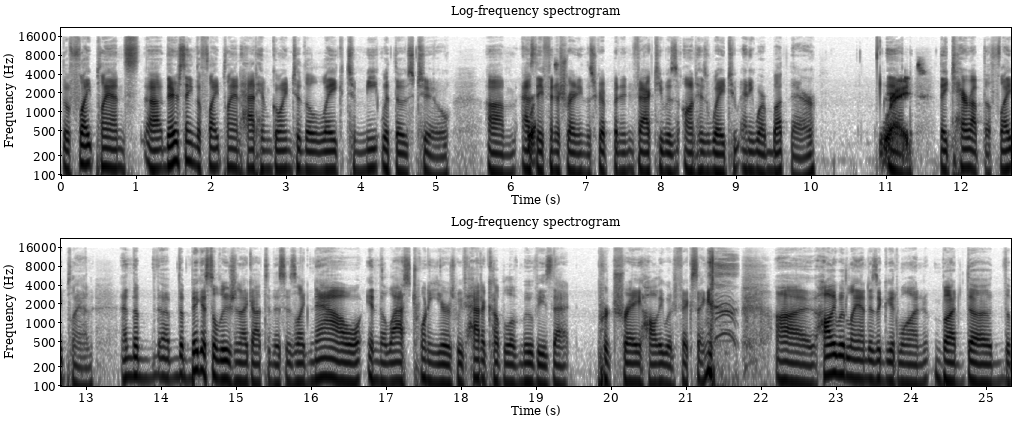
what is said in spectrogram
the flight plans. Uh, they're saying the flight plan had him going to the lake to meet with those two um, as they finished writing the script, but in fact he was on his way to anywhere but there. Right. they tear up the flight plan. And the, the the biggest illusion I got to this is like now in the last twenty years we've had a couple of movies that portray Hollywood fixing. uh, Hollywoodland is a good one, but the the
